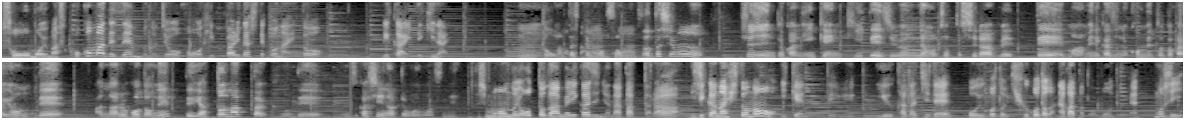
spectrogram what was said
そう思います。ここまで全部の情報を引っ張り出してこないと理解できない。うんと私もそう私も主人とかに意見聞いて自分でもちょっと調べて、まあ、アメリカ人のコメントとか読んであなるほどねってやっとなったので難しいなって思いますね。私も本当に夫がアメリカ人じゃなかったら身近な人の意見っていう形でこういうことを聞くことがなかったと思うんだよね。もし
